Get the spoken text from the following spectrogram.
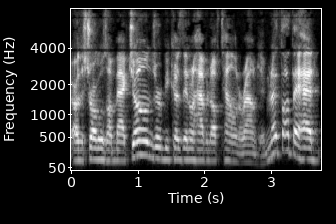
are the struggles on Mac Jones, or because they don't have enough talent around him? And I thought they had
